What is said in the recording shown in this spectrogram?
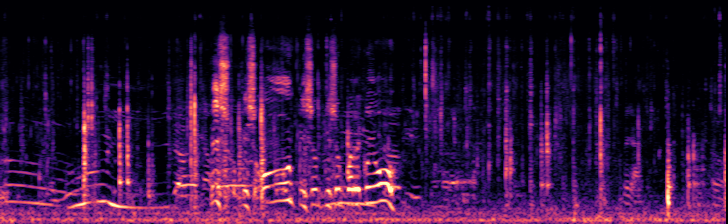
Uy! Piso, piso, piso, piso pare ko yo. Kaya. Oh,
